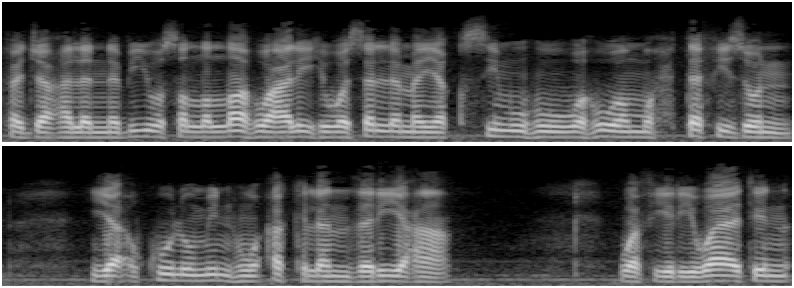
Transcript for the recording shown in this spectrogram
فجعل النبي صلى الله عليه وسلم يقسمه وهو محتفز يأكل منه أكلا ذريعا. وفي رواية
